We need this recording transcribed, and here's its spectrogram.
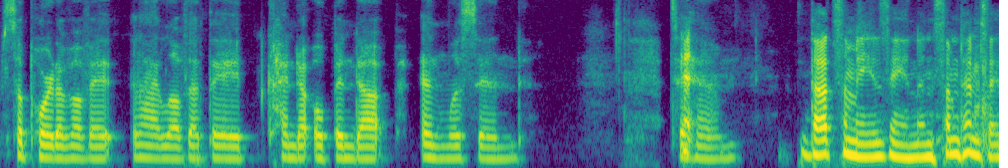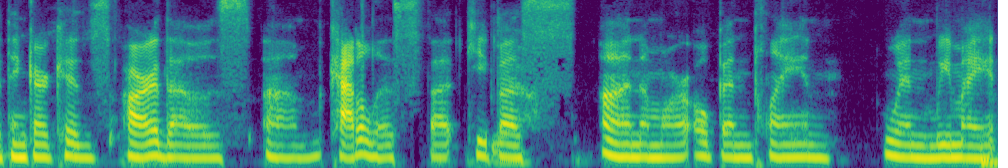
supportive of it, and I love that they kind of opened up and listened to Eh, him. That's amazing. And sometimes I think our kids are those um, catalysts that keep Yeah. us on a more open plane when we might,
